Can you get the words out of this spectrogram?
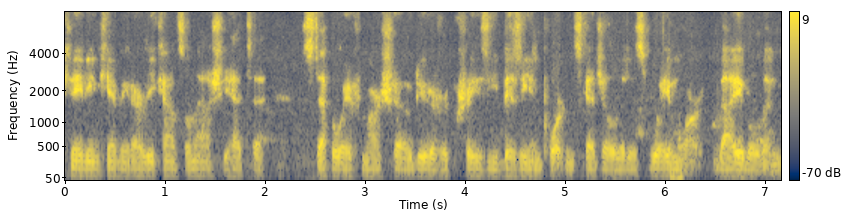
Canadian Camping RV Council, now she had to step away from our show due to her crazy, busy, important schedule that is way more valuable than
